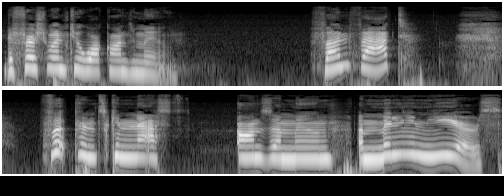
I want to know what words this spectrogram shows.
the first one to walk on the moon. Fun fact footprints can last on the moon a million years.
